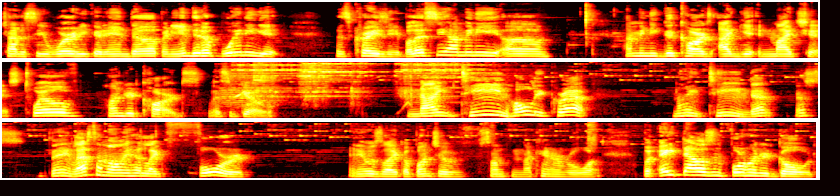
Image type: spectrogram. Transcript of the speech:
try to see where he could end up, and he ended up winning it. That's crazy. But let's see how many uh, how many good cards I get in my chest. 1,200 cards. Let's go. 19. Holy crap. 19. That that's thing. Last time I only had like four, and it was like a bunch of something. I can't remember what. But 8,400 gold.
